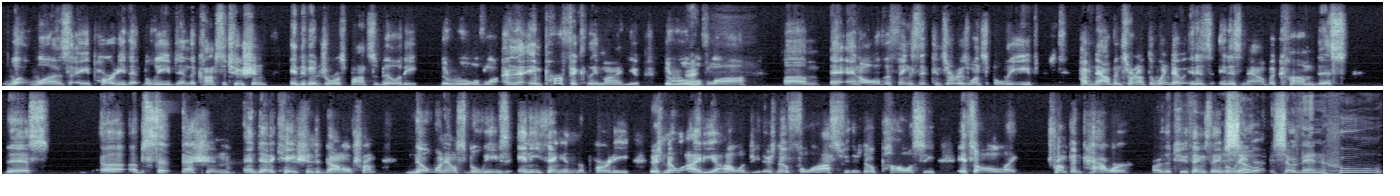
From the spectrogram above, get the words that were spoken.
what was a party that believed in the Constitution, individual responsibility, the rule of law, and imperfectly, mind you, the rule right. of law, um, and all the things that conservatives once believed have now been thrown out the window. It is it has now become this this uh, obsession and dedication to Donald Trump. No one else believes anything in the party. There's no ideology. There's no philosophy. There's no policy. It's all like Trump and power are the two things they believe so, in. So then, who,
